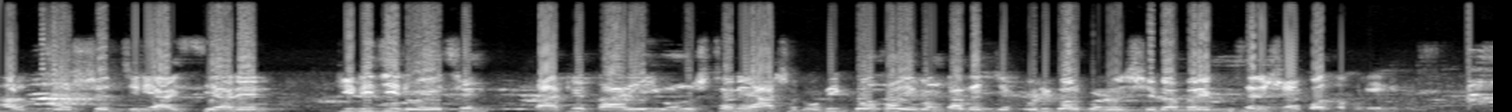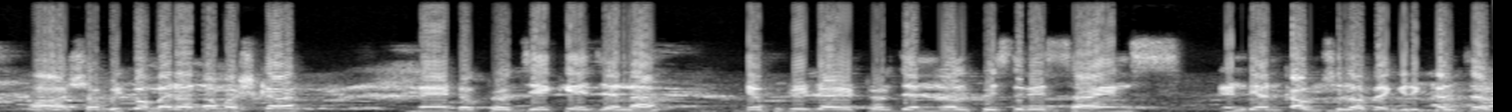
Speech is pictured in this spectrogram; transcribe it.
ভারতবর্ষের যিনি আইসিআর এর ডিডিজি রয়েছেন তাকে তার এই অনুষ্ঠানে আসার অভিজ্ঞতা এবং তাদের যে পরিকল্পনা রয়েছে সে ব্যাপারে একটুখানি সঙ্গে কথা বলে নেব हाँ, सभी को मेरा नमस्कार मैं डॉक्टर जे के जना deputy director general fisheries science Indian council of agriculture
